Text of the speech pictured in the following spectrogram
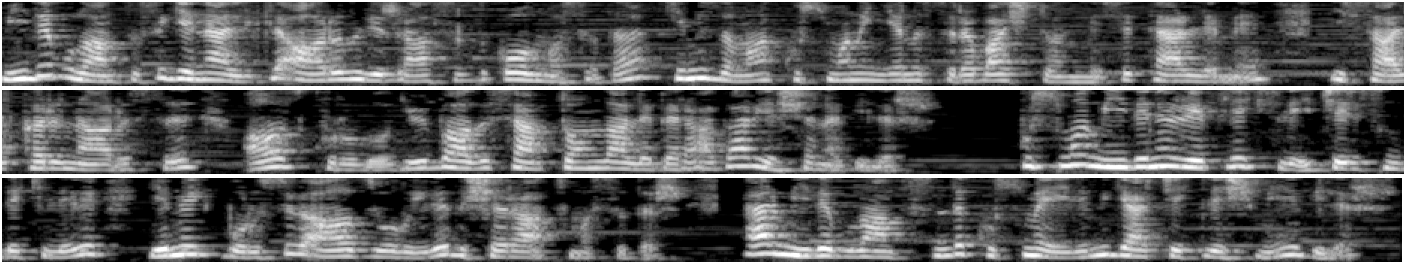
Mide bulantısı genellikle ağrılı bir rahatsızlık olmasa da kimi zaman kusmanın yanı sıra baş dönmesi, terleme, ishal, karın ağrısı, ağız kuruluğu gibi bazı semptomlarla beraber yaşanabilir. Kusma midenin refleks ile içerisindekileri yemek borusu ve ağız yolu ile dışarı atmasıdır. Her mide bulantısında kusma eğilimi gerçekleşmeyebilir.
